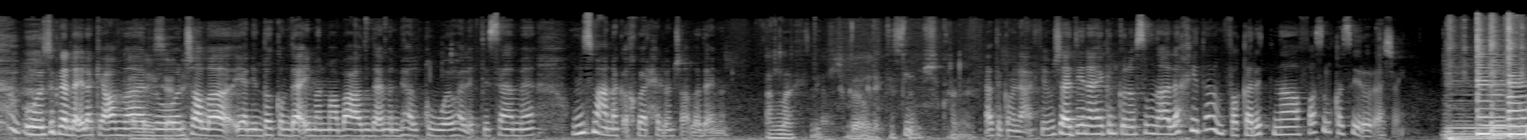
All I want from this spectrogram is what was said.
وشكرا لك يا عمر. وإن شاء الله يعني نضلكم دائما مع بعض ودائما بهالقوة وهالابتسامة ونسمع عنك أخبار حلوة إن شاء الله دائما الله يخليك. شكراً لك. تسلم. شكرا لك. يعطيكم العافية. مشاهدينا هيك نكون وصلنا لختام فقرتنا فاصل قصير وراجعين.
